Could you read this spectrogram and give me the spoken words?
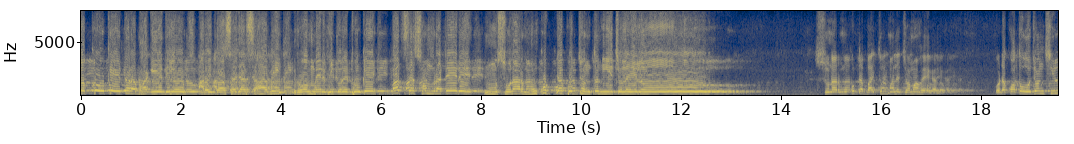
লক্ষকে তারা ভাগিয়ে দিল। আর ওই দশ হাজার সাহাবি রোমের ভিতরে ঢুকে বাদশাহ সম্রাটের সোনার মুকুটটা পর্যন্ত নিয়ে চলে এলো। সোনার মুকুটটা বাইতুল মালে জমা হয়ে গেল। ওটা কত ওজন ছিল?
